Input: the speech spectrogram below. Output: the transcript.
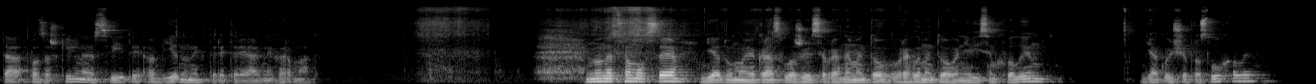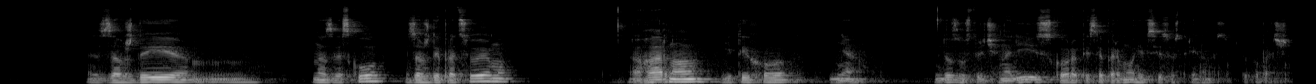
та позашкільної освіти об'єднаних територіальних громад. Ну, на цьому все. Я думаю, якраз вложився в регламентовані 8 хвилин. Дякую, що прослухали. Завжди на зв'язку, завжди працюємо. Гарного і тихого дня. До зустрічі. Надіюсь, скоро після перемоги всі зустрінемось. До побачення.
